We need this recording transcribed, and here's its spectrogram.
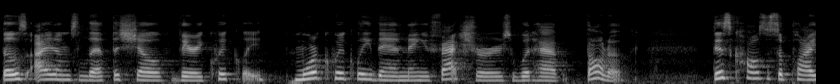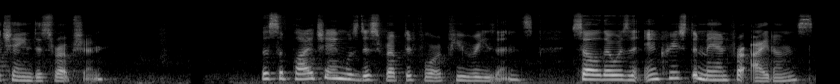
Those items left the shelf very quickly, more quickly than manufacturers would have thought of. This caused a supply chain disruption. The supply chain was disrupted for a few reasons. So, there was an increased demand for items,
